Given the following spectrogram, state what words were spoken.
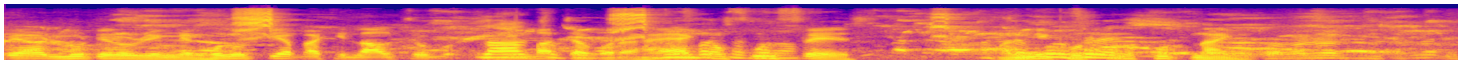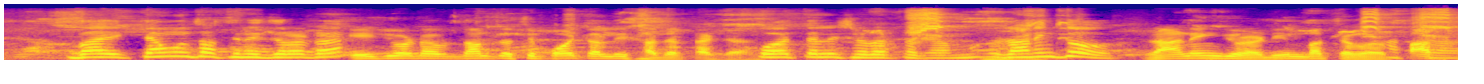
pair lutino রিংনেট হলুদ টিয়া পাখি লাল চোখ লাল বাচ্চা করা হ্যাঁ একদম ফুল। ফ্রেশ মানে নিখুঁত কোনো খুঁত নাই। ভাই কেমন চাচ্ছেন এই জোড়াটা? এই জোড়াটার দাম চাচ্ছে পঁয়তাল্লিশ হাজার টাকা। পঁয়তাল্লিশ হাজার টাকা। রানিং তো? রানিং জোড়া ডিম বাচ্চা করা। পাশ- আচ্ছা।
